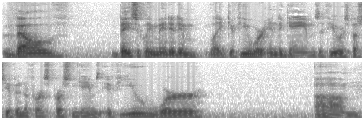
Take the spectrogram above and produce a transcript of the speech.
Valve basically made it in like if you were into games, if you were especially if into first person games, if you were um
